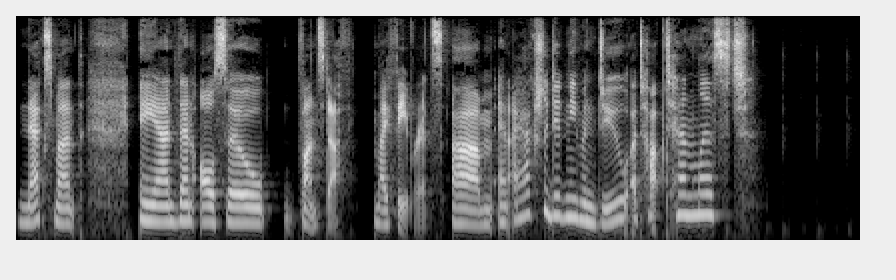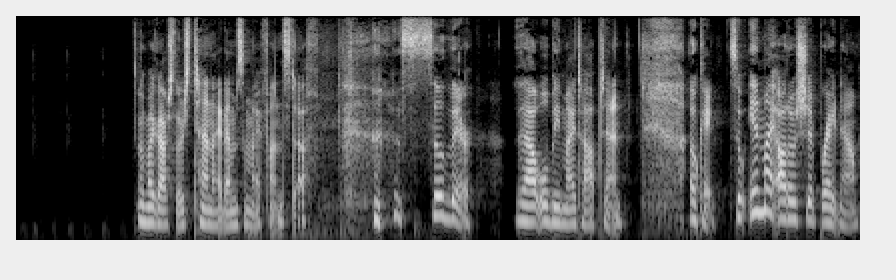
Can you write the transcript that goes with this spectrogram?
next month, and then also fun stuff, my favorites. Um, and I actually didn't even do a top 10 list. Oh my gosh, there's 10 items in my fun stuff. so there, that will be my top 10. Okay, so in my auto ship right now,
